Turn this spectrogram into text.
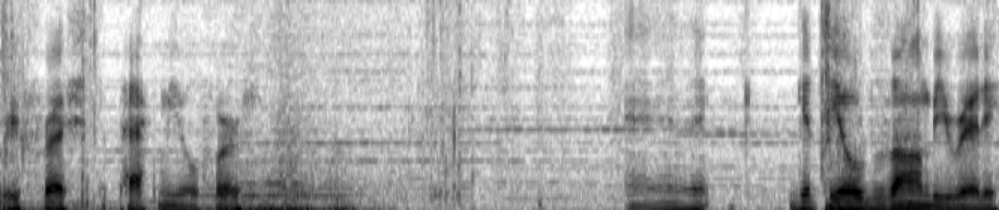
refresh the pack mule first. And get the old zombie ready.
